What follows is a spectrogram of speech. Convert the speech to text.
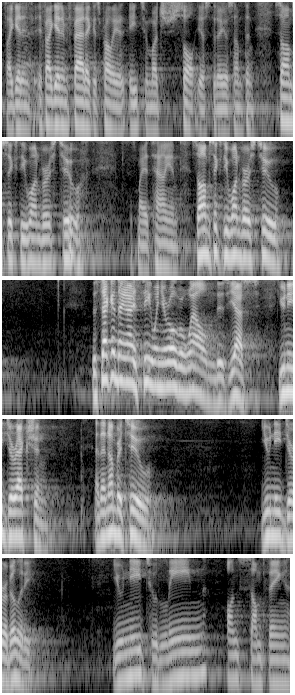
If I, get if I get emphatic, it's probably ate too much salt yesterday or something. Psalm 61, verse 2. That's my Italian. Psalm 61, verse 2. The second thing I see when you're overwhelmed is yes, you need direction. And then number two, you need durability. You need to lean on something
